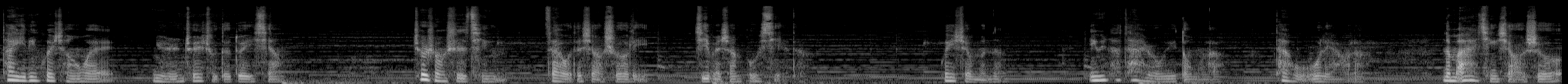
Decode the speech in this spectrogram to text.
他一定会成为女人追逐的对象。这种事情，在我的小说里基本上不写的。为什么呢？因为他太容易懂了，太无聊了。那么，爱情小说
